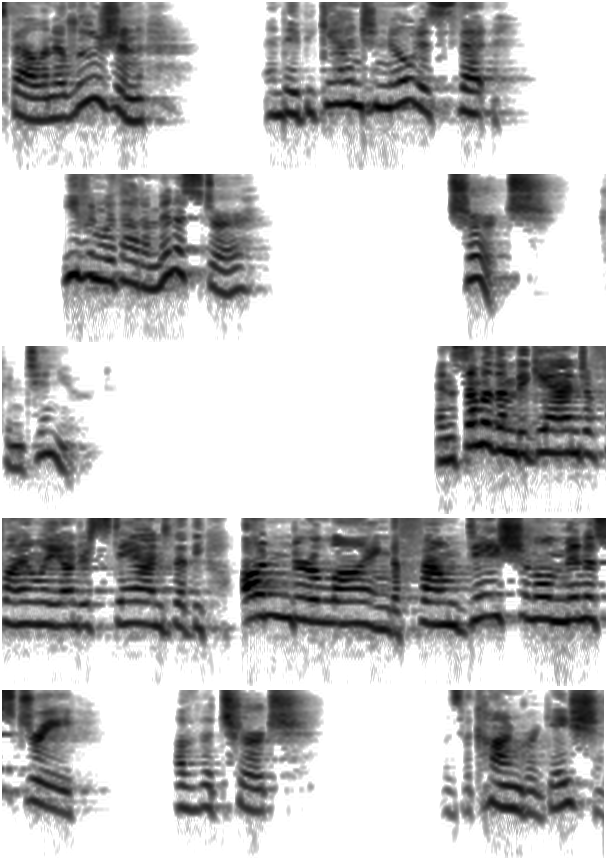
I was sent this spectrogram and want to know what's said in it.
spell, an illusion, and they began to notice that even without a minister, church continued. And some of them began to finally understand that the underlying, the foundational ministry of the church was the congregation.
